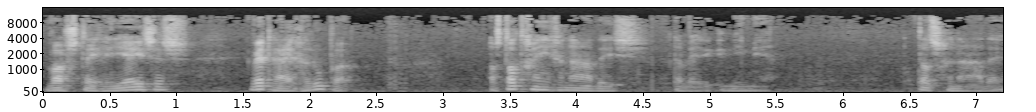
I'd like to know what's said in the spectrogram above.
was tegen Jezus, werd hij geroepen. Als dat geen genade is, dan weet ik het niet meer. Dat is genade, hè?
